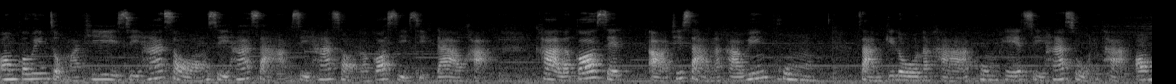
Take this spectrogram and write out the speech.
อ้อมก็วิ่งจบมาที่ 452 453 452 แล้วก็ 40ดาวค่ะ ค่ะ แล้วก็เซตที่ 3 นะคะ วิ่งคุม 3 กิโลนะคะ คุมเพจ450 ค่ะ อ้อม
